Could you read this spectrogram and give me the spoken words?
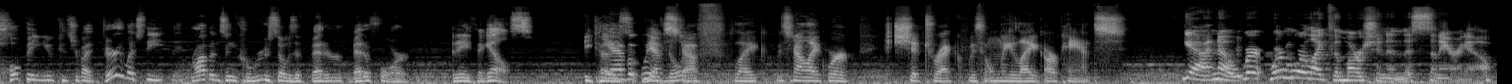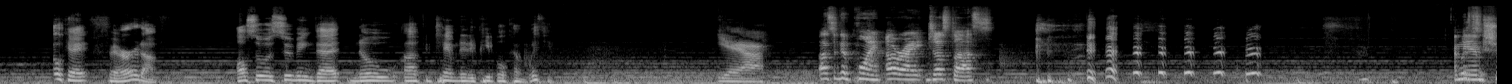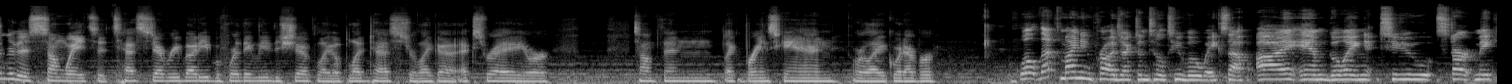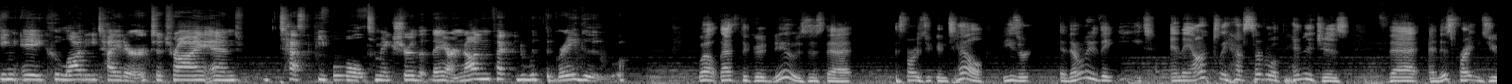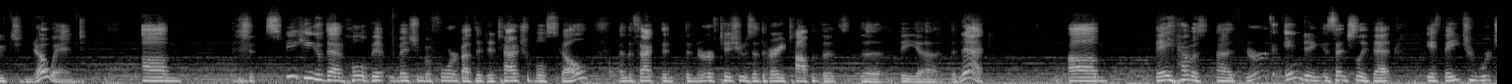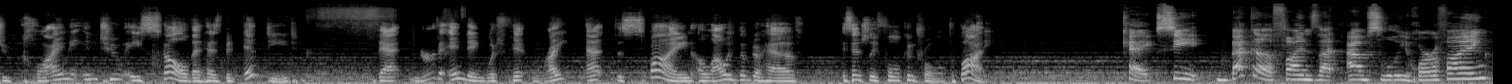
hoping you can survive. Very much the Robinson Crusoe is a better metaphor than anything else. Because yeah, but we you have no- stuff. Like it's not like we're shipwrecked with only like our pants. Yeah, no, we're we're more like the Martian in this scenario. Okay, fair enough. Also, assuming that no uh, contaminated people come with you. Yeah. That's a good point. All right, just us. I mean, I'm sure there's some way to test everybody before they leave the ship, like a blood test or like a X-ray or something, like a brain scan or like whatever. Well, that's my new project until Tuvo wakes up. I am going to start making a Kulati titer to try and test people to make sure that they are not infected with the gray goo. Well, that's the good news is that, as far as you can tell, these are not only do they eat, and they actually have several appendages that, and this frightens you to no end. Um, speaking of that whole bit we mentioned before about the detachable skull and the fact that the nerve tissue is at the very top of the the the uh, the neck, um, they have a, a nerve ending essentially that if they were to climb into a skull that has been emptied, that nerve ending would fit right at the spine, allowing them to have essentially full control of the body. Okay, see, Becca finds that absolutely horrifying.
